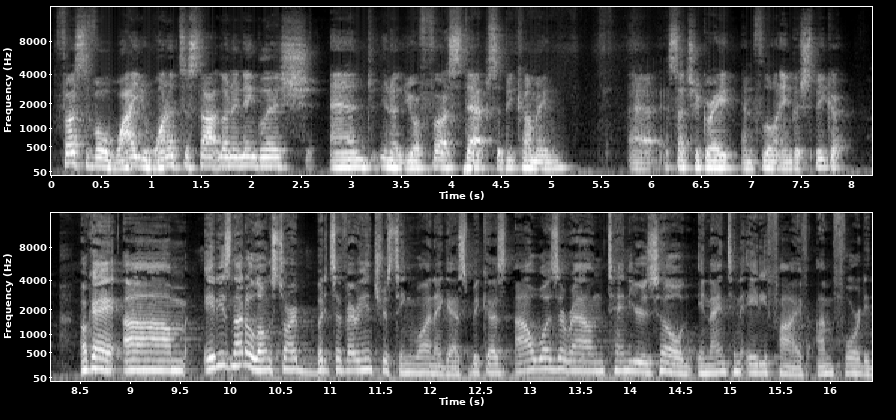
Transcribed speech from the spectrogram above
first of all, why you wanted to start learning English and, you know, your first steps of becoming uh, such a great and fluent English speaker. Okay, um, it is not a long story, but it's a very interesting one, I guess, because I was around 10 years old in 1985. I'm 40,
